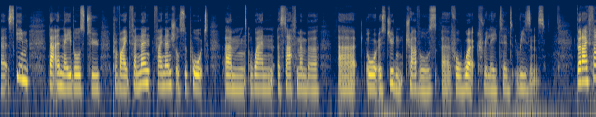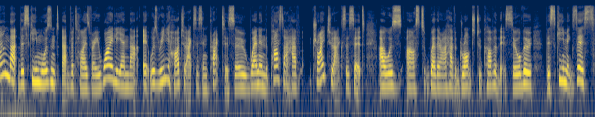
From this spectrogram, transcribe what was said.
uh, scheme that enables to provide finan financial support um, when a staff member uh, or a student travels uh, for work-related reasons. But I found that the scheme wasn't advertised very widely and that it was really hard to access in practice. So, when in the past I have tried to access it, I was asked whether I have a grant to cover this. So, although the scheme exists,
